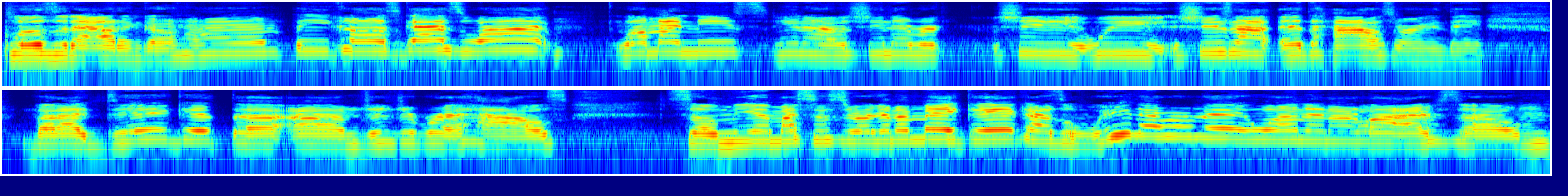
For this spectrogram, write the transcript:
close it out and go home because guess what? Well, my niece, you know, she never she we she's not at the house or anything but i did get the um, gingerbread house. So me and my sister are gonna make it because we never made one in our life so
